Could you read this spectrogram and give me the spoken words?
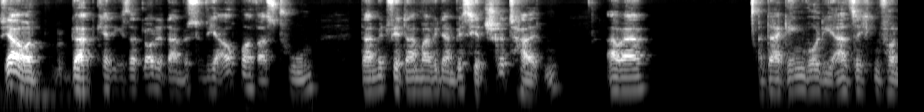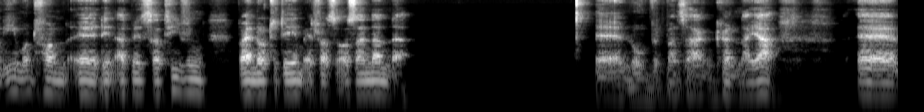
Ja, und da hat Kelly gesagt, Leute, da müssen wir auch mal was tun, damit wir da mal wieder ein bisschen Schritt halten. Aber da gingen wohl die Ansichten von ihm und von äh, den Administrativen bei Notre Dame etwas auseinander. Äh, nun wird man sagen können, naja, äh,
